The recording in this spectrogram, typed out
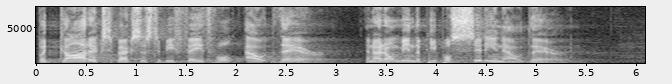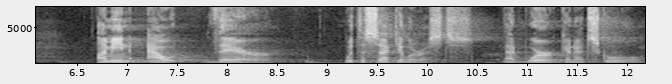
But God expects us to be faithful out there. And I don't mean the people sitting out there. I mean out there with the secularists at work and at school.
